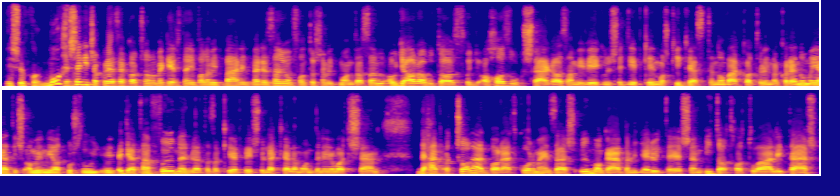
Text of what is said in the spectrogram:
És akkor most... De segíts akkor ezzel kapcsolatban megérteni valamit, Bálint, mert ez nagyon fontos, amit mondasz. Ugye arra utalsz, hogy a hazugság az, ami végül is egyébként most kikezdte Novák Katalinnak a renoméját, és ami miatt most úgy egyáltalán fölmerülhet az a kérdés, hogy le kell mondani, vagy sem. De hát a családbarát kormányzás önmagában egy erőteljesen vitatható állítás,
